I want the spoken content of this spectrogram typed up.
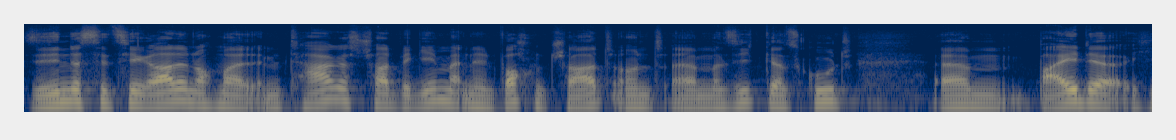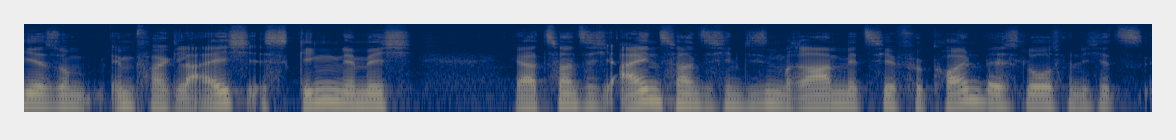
Sie sehen das jetzt hier gerade nochmal im Tageschart. Wir gehen mal in den Wochenchart und äh, man sieht ganz gut, ähm, beide hier so im Vergleich. Es ging nämlich ja 2021 in diesem Rahmen jetzt hier für Coinbase los. Wenn ich jetzt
